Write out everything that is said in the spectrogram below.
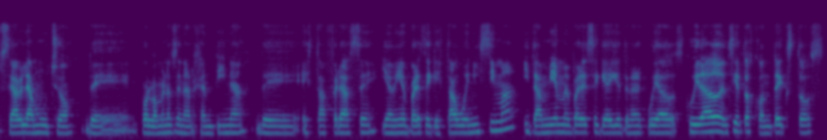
se habla mucho de, por lo menos en Argentina, de esta frase y a mí me parece que está buenísima y también me parece que hay que tener cuidado, cuidado en ciertos contextos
